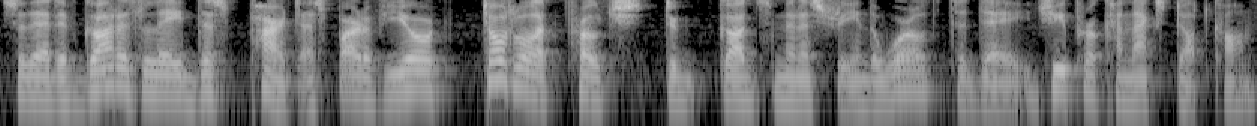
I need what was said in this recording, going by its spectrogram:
so that if God has laid this part as part of your total approach to God's ministry in the world today, gproconnext.com.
